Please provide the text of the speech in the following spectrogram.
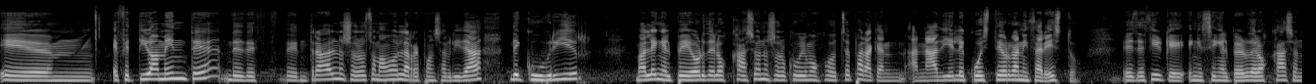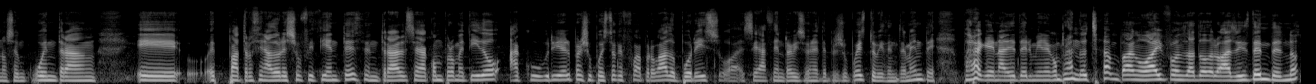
eh, efectivamente, desde Central nosotros tomamos la responsabilidad de cubrir ¿vale? En el peor de los casos nosotros cubrimos costes para que a nadie le cueste organizar esto. Es decir, que en, si en el peor de los casos no se encuentran eh, patrocinadores suficientes, Central se ha comprometido a cubrir el presupuesto que fue aprobado. Por eso se hacen revisiones de presupuesto, evidentemente, para que nadie termine comprando champán o iPhones a todos los asistentes, ¿no?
